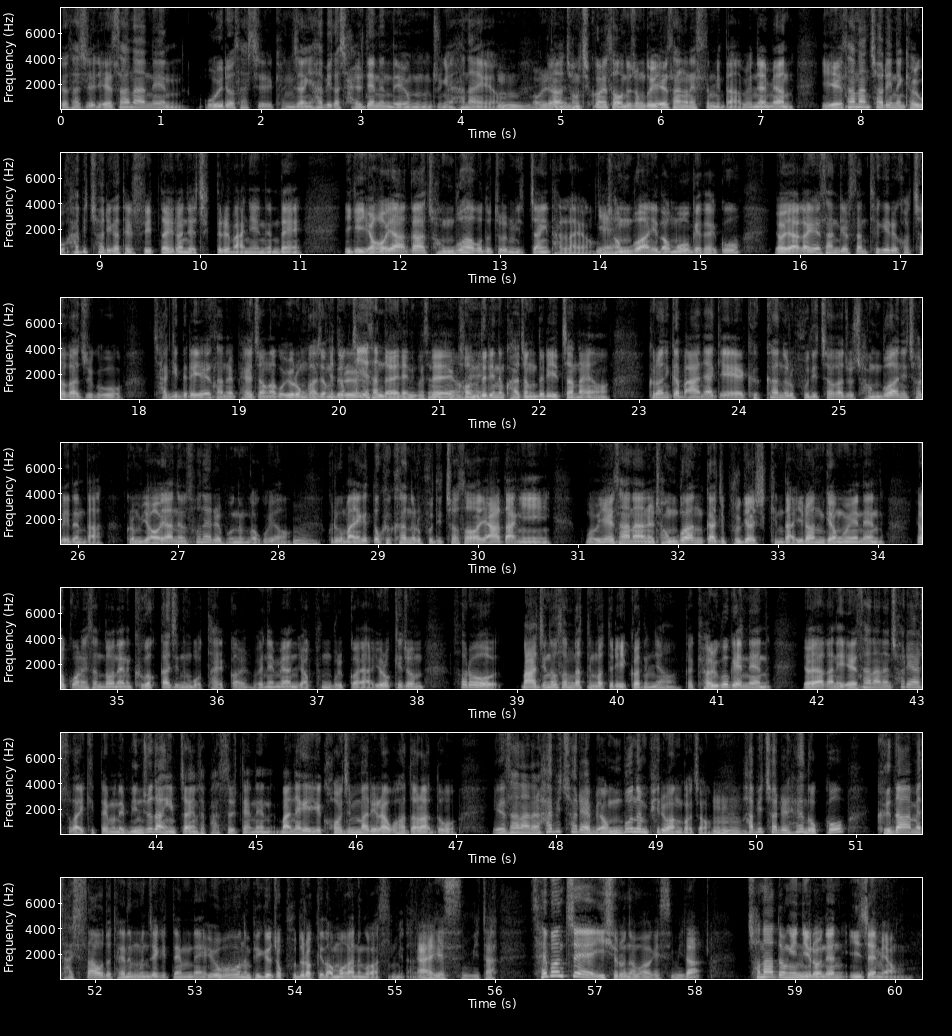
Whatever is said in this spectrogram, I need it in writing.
사실 예산안은 오히려 사실 굉장히 합의가 잘 되는 내용 중에 하나예요. 음, 그러니까 정치권에서 어느 정도 예상을 했습니다. 왜냐하면 이 예산안 처리는 결국 합의 처리가 될 수 있다 이런 예측들을 많이 했는데 이게 여야가 정부하고도 좀 입장이 달라요. 예. 정부안이 넘어오게 되고 여야가 예산 결산 특위를 거쳐가지고 자기들의 예산을 배정하고 이런 과정들을 쪽지 예산 넣어야 되는 거잖아요. 네, 건드리는 과정들이 있잖아요. 그러니까 만약에 극한으로 부딪혀가지고 정부안이 처리된다. 그럼 여야는 손해를 보는 거고요. 네. 음. 그리고 만약에 또 극한으로 부딪혀서 야당이 뭐 예산안을 정부안까지 불결시킨다 이런 경우에는 여권에선 너네는 그것까지는 못할 걸 왜냐면 역풍 불 거야 이렇게 좀 서로 마지노선 같은 것들이 있거든요. 그러니까 결국에는 여야 간의 예산안은 처리할 수가 있기 때문에 민주당 입장에서 봤을 때는 만약에 이게 거짓말이라고 하더라도 예산안을 합의 처리할 명분은 필요한 거죠. 음. 합의 처리를 해놓고 그 다음에 다시 싸워도 되는 문제이기 때문에 이 부분은 비교적 부드럽게 넘어가는 것 같습니다. 알겠습니다. 세 번째 이슈로 넘어가겠습니다. 천하동인 1호는 이재명.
